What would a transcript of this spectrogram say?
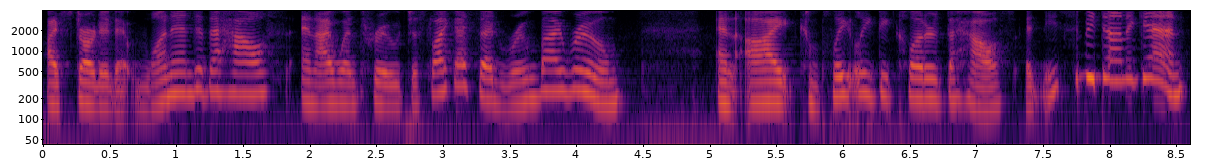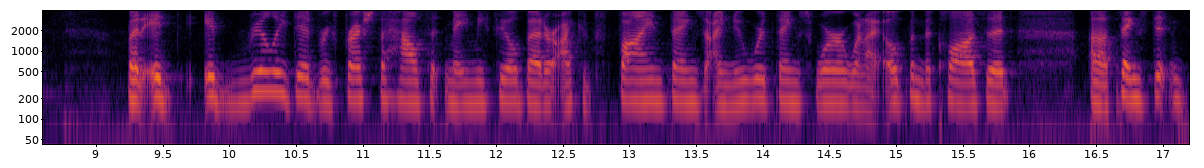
I started at one end of the house and I went through, just like I said, room by room, and I completely decluttered the house. It needs to be done again. But it it really did refresh the house. It made me feel better. I could find things. I knew where things were when I opened the closet. Uh, things didn't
